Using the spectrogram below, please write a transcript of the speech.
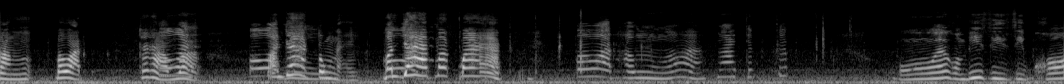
สังประวัติ ถ้าถามว่า ประวัมันติยากตรงไหน มันยากมากประวัติของหนูอะค่ะง่ายจึ๊บจึ๊บๆโอ้ยของพี่สี่สิบข้อ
